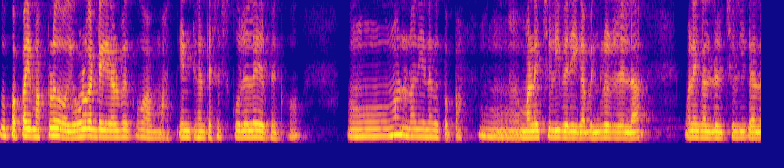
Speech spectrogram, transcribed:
ಇವು ಪಾಪ ಈ ಮಕ್ಕಳು ಏಳು ಗಂಟೆಗೆ ಹೇಳ್ಬೇಕು ಹತ್ತು ಎಂಟು ಗಂಟೆ ಸರ್ ಸ್ಕೂಲಲ್ಲೇ ಇರಬೇಕು. ನೋಡೋಣ ಏನಾಗುತ್ತೆ ಪಾಪ. ಮಳೆ ಚಳಿ ಬೇರೆ ಈಗ ಬೆಂಗಳೂರಲ್ಲೆಲ್ಲ. ಮಳೆಗಾಲದಲ್ಲಿ ಚಳಿಗಾಲ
